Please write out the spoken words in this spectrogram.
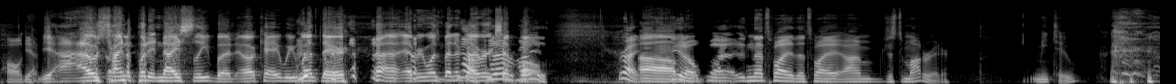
Paul Yeah. Gibson. Yeah, I I was trying to put it nicely, but okay, we went there. Uh, everyone's been a No, driver except everybody Paul. is. Right. Um, you know, and that's why that's why I'm just a moderator. Me too.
